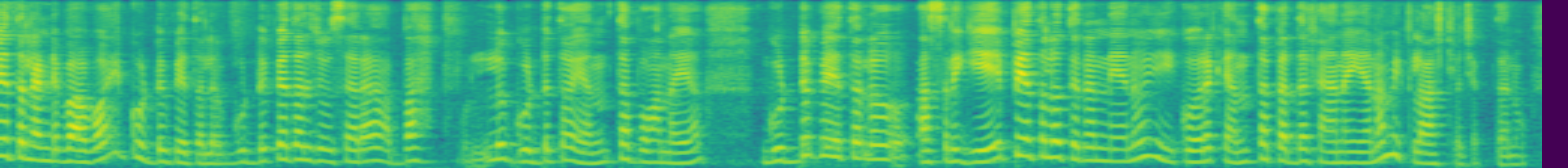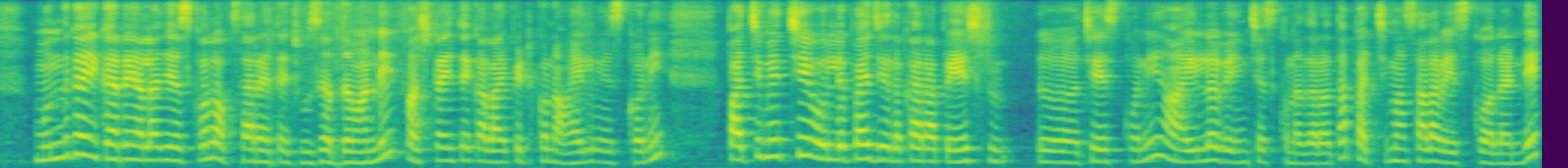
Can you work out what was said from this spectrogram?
పీతలు అండి బాబోయ్ గుడ్డు పీతలు. గుడ్డు పీతలు చూసారా? అబ్బా ఫుల్ గుడ్డుతో ఎంత బాగున్నాయో. గుడ్డు పీతలు అసలు ఏ పీతలో తినను నేను? ఈ కూరకి ఎంత పెద్ద ఫ్యాన్ అయ్యానో మీకు లాస్ట్లో చెప్తాను. ముందుగా ఈ కర్రీ ఎలా చేసుకోవాలో ఒకసారి అయితే చూసేద్దామండి. ఫస్ట్ అయితే కళాయి పెట్టుకొని ఆయిల్ వేసుకొని పచ్చిమిర్చి ఉల్లిపాయ జీలకర్ర పేస్ట్ చేసుకొని ఆయిల్లో వేయించేసుకున్న తర్వాత పచ్చి మసాలా వేసుకోవాలండి.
